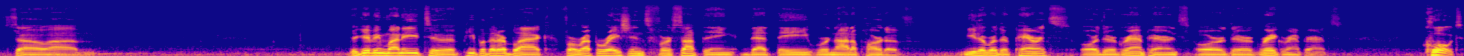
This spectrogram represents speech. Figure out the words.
so um, they're giving money to people that are black for reparations for something that they were not a part of. Neither were their parents or their grandparents or their great grandparents. Quote,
